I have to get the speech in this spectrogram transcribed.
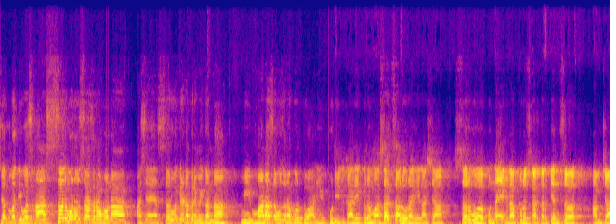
जन्मदिवस हा सण म्हणून साजरा होणार. अशा या सर्व क्रीडाप्रेमिकांना मी मानाचा उजरा करतो आणि पुढील कार्यक्रम असाच चालू राहील अशा सर्व पुन्हा एकदा पुरस्कार करत्यांचं आमच्या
